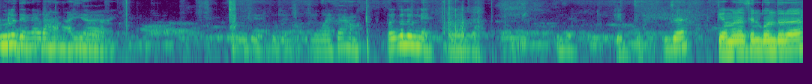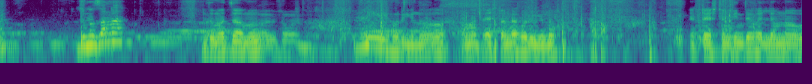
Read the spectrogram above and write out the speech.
ঘুরে দেন এটা হান আই আই ওয়াইফাই হান ওয়াইফাই লোক নে যে কেমন আছেন বন্ধুরা? জানা এই হরি গেল আমার স্ট্যান্ডটা হরি গেল। একটা স্ট্যান্ড কিনতে পারলাম না হব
